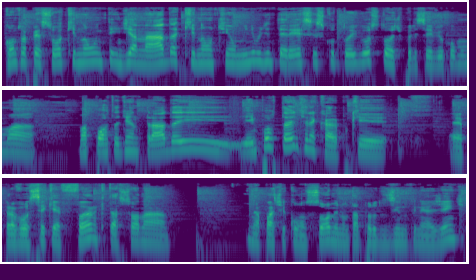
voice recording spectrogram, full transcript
quanto pra pessoa que não entendia nada, que não tinha o mínimo de interesse, escutou e gostou. Tipo, ele serviu como uma, uma porta de entrada e, e é importante, né, cara? Porque é, para você que é fã, que tá só na, na parte que consome, não tá produzindo que nem a gente,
